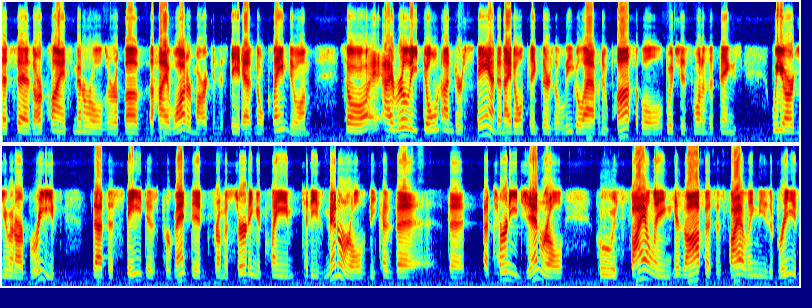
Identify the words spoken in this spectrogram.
that says our client's minerals are above the high water mark and the state has no claim to them so I, I really don't understand and i don't think there's a legal avenue possible which is one of the things we argue in our brief that the state is prevented from asserting a claim to these minerals because the the attorney general who is filing, his office is filing these briefs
